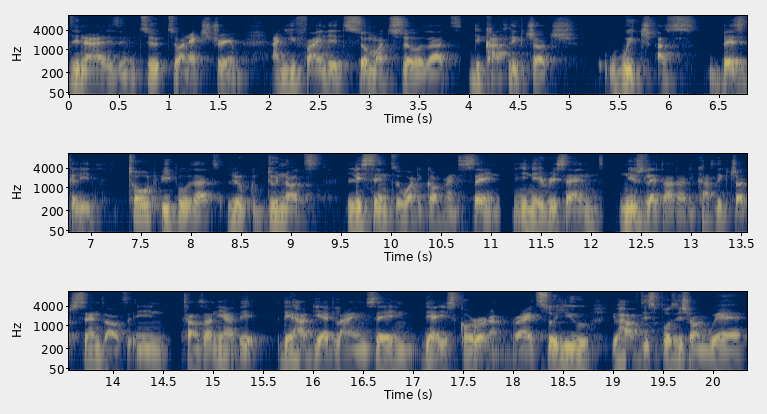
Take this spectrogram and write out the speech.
denialism to, to an extreme. And you find it so much so that the Catholic Church, which has basically told people that, look, do not listen to what the government is saying. In a recent newsletter that the Catholic Church sends out in Tanzania, they, they had the headline saying there is corona, right? So you you have this position where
